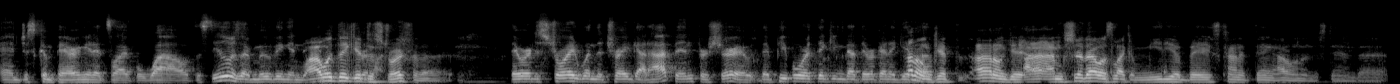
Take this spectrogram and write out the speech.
and just comparing it, it's like wow, the Steelers are moving in. Why would they get destroyed for that? They were destroyed when the trade got happened for sure. The people were thinking that they were going to get. I don't up. get. I don't get. I, I'm sure that was like a media based kind of thing. I don't understand that.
